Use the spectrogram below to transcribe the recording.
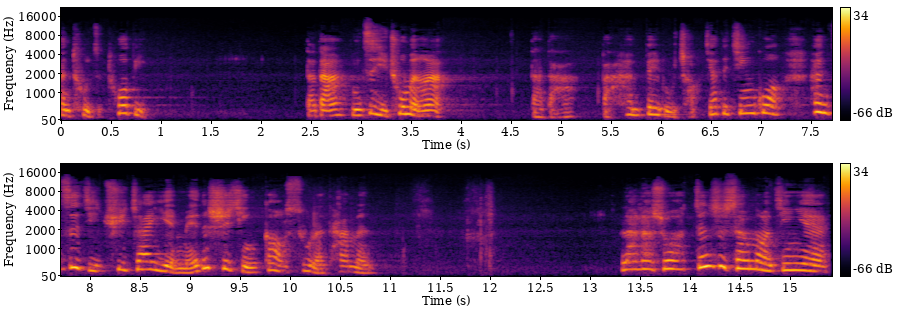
和兔子托比。达达，你自己出门啊？达达把和贝鲁吵架的经过和自己去摘野莓的事情告诉了他们。拉拉说：“真是伤脑筋耶！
